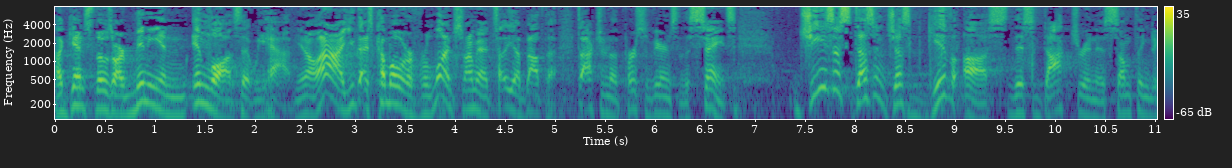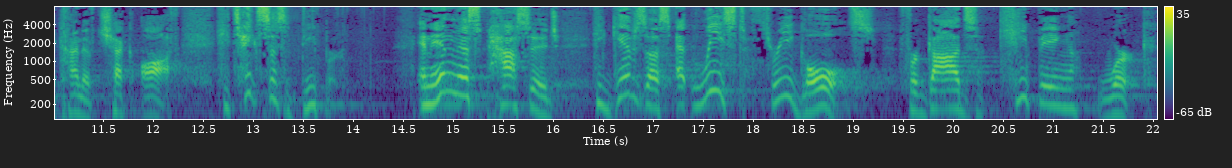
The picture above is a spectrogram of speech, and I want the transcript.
against those Arminian in-laws that we have. You know, ah, you guys come over for lunch, and I'm going to tell you about the doctrine of the perseverance of the saints. Jesus doesn't just give us this doctrine as something to kind of check off. He takes us deeper. And in this passage, he gives us at least three goals for God's keeping work.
